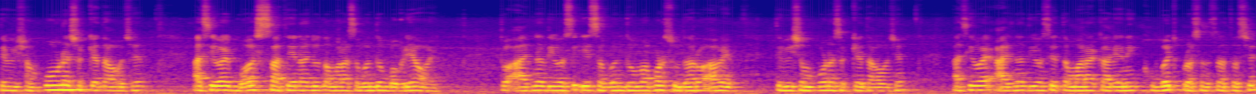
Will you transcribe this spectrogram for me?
તેવી સંપૂર્ણ શક્યતાઓ છે. આ સિવાય બસ સાથેના જો તમારા સંબંધો બગડ્યા હોય તો આજના દિવસે એ સંબંધોમાં પણ સુધારો આવે તેવી સંપૂર્ણ શક્યતાઓ છે. આ સિવાય આજના દિવસે તમારા કાર્યની ખૂબ જ પ્રશંસા થશે.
